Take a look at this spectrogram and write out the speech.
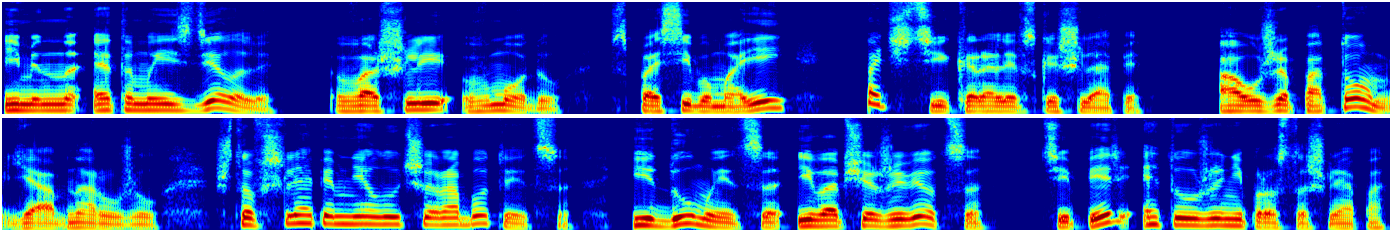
Именно это мы и сделали. Вошли в моду. Спасибо моей почти королевской шляпе. А уже потом я обнаружил, что в шляпе мне лучше работается, и думается, и вообще живется. Теперь это уже не просто шляпа,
